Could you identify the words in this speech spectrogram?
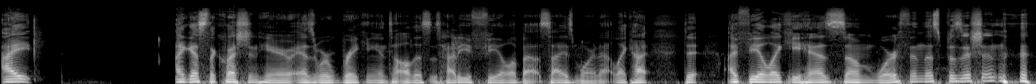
I. I guess the question here, as we're breaking into all this, is how do you feel about Sizemore now? Like, how, do, I feel like he has some worth in this position,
